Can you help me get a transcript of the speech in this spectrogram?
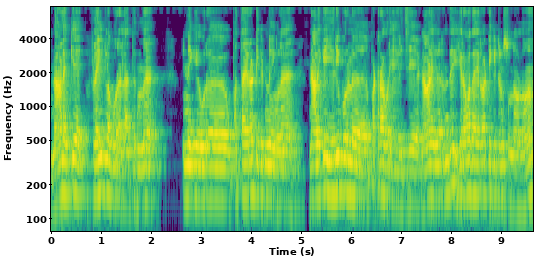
நாளைக்கே ஃப்ளைட்டில் போகிற எல்லாத்துக்குமே இன்றைக்கி ஒரு பத்தாயிரரூவா டிக்கெட்னு வைங்களேன். நாளைக்கே எரிபொருள் பற்றாக்குறை ஆயிடுச்சு நாளையிலேருந்து இருபதாயிரரூவா டிக்கெட்டுன்னு சொன்னாலும்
